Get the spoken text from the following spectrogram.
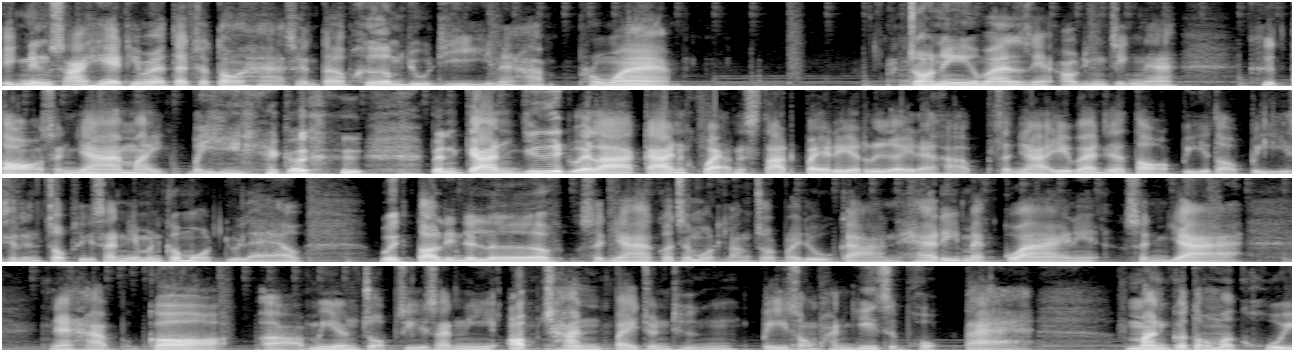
อีกหนึ่งสาเหตุที่มันแต่จะต้องหาเซนเตอร์เพิ่มอยู่ดีนะครับ เพราะว่า จอห์นนี่อีวานส์เนี่ยเอาจริง ๆ นะ คือต่อสัญญามาอีกปีเนี่ยก็คือเป็นการยืดเวลาการแขวนสตาร์ทไปเรื่อยๆนะครับ สัญญาอีแวนจะต่อปีต่อปี ฉะนั้นจบซีซั่นนี้มันก็หมดอยู่แล้ววิกตอร์ลินเดเลฟสัญญาก็จะหมดหลังจบฤดูกาลแฮร์รี่แม็กควายเนี่ยสัญญานะครับก็มีจนจบซีซั่นนี้ออปชั่นไปจนถึงปี 2026 แต่มันก็ต้องมาคุย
